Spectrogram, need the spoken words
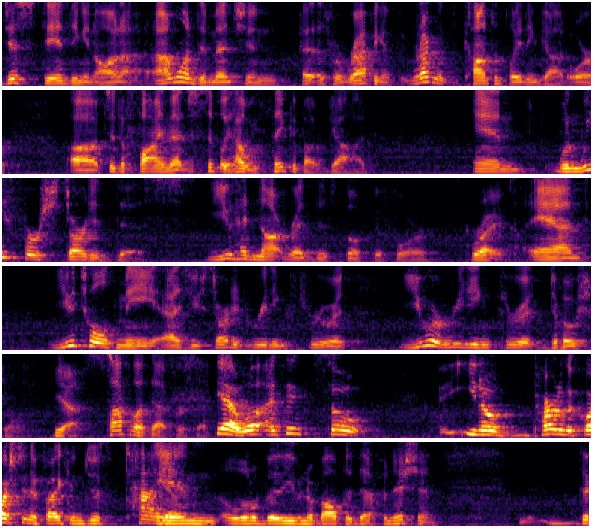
just standing in awe. I, I wanted to mention as we're wrapping up, we're talking about contemplating God, or uh, to define that, just simply how we think about God. And when we first started this, you had not read this book before, Right. and you told me as you started reading through it, you were reading through it devotionally. Yes. Talk about that for a second. Yeah, well, I think so. You know, part of the question, if I can just tie Yeah. in a little bit even about the definition, the,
